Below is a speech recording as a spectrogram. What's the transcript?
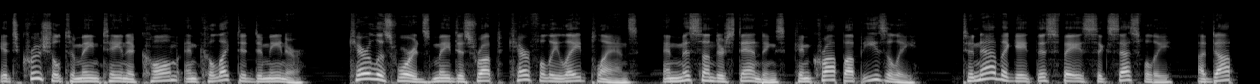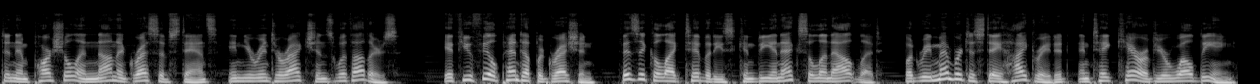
it's crucial to maintain a calm and collected demeanor. Careless words may disrupt carefully laid plans, and misunderstandings can crop up easily. To navigate this phase successfully, adopt an impartial and non aggressive stance in your interactions with others. If you feel pent up aggression, physical activities can be an excellent outlet, but remember to stay hydrated and take care of your well being.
